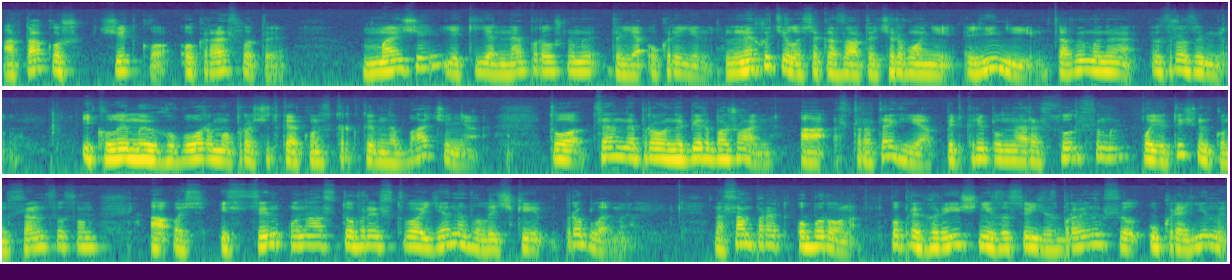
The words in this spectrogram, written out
а також чітко окреслити межі, які є непорушними для України. Не хотілося казати червоні лінії, та ви мене зрозуміли. І коли ми говоримо про чітке конструктивне бачення, то це не про набір бажань, а стратегія, підкріплена ресурсами, політичним консенсусом. А ось із цим у нас товариство є невеличкі проблеми. Насамперед, оборона. Попри героїчні зусилля Збройних сил України,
